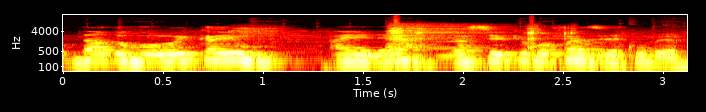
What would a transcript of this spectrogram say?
o dado rolou e caiu um. Aí ele, ah, já sei o que eu vou fazer. Comer.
